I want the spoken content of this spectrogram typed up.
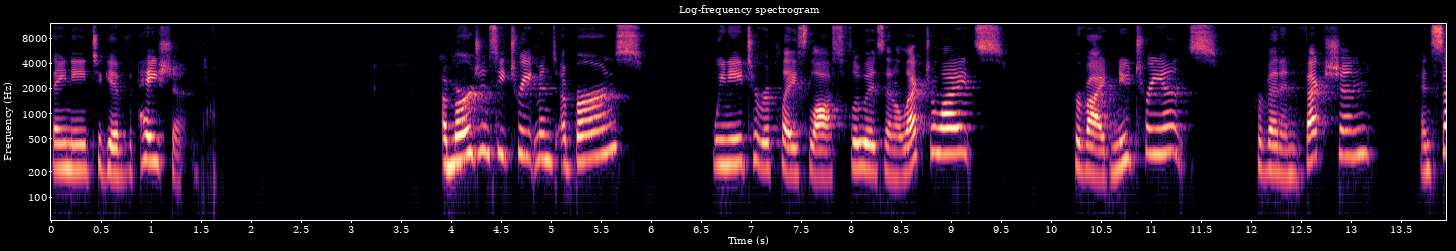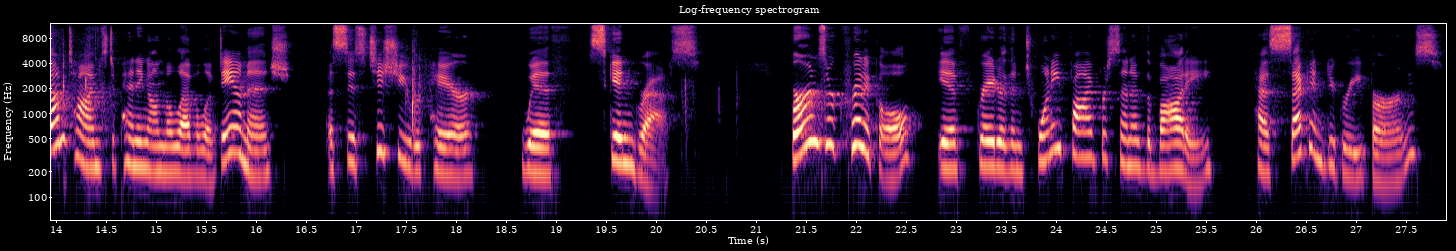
they need to give the patient. Emergency treatment of burns, we need to replace lost fluids and electrolytes, provide nutrients, prevent infection, and sometimes, depending on the level of damage, assist tissue repair with skin grafts. Burns are critical if greater than 25% of the body has second degree burns,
